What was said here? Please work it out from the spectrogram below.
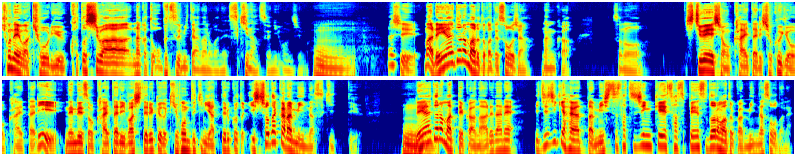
去年は恐竜、今年はなんか動物みたいなのがね、好きなんですよ、日本人は。うん。だし、まあ恋愛ドラマとかってそうじゃん。なんか、その、シチュエーションを変えたり、職業を変えたり、年齢層を変えたりはしてるけど、基本的にやってること一緒だからみんな好きっていう。うん恋愛ドラマっていうか、あの、あれだね。一時期流行った密室殺人系サスペンスドラマとかみんなそうだね。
